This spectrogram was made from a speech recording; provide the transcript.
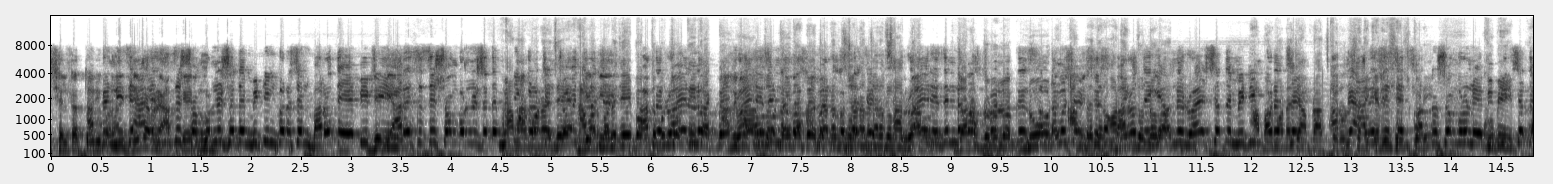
শেল্টার তৈরি করা হয় যে কারণে আজকে সংগঠনের সাথে মিটিং করেছেন ভারতে এবিপি আরএসএস এর সংগঠনের সাথে মিটিং করেছেন আমার মনে যে বক্তব্য চলতেই থাকবে আমি রয়ের এজেন্ডা বাস্তবায়ন জনাব- করছেন। জনাব সাদ্দাম, রয়ের এজেন্ডা জনাব বাস্তবায়ন নুরুল করছেন। নূর, সাদ্দাম হোসেন আপনাদের অনেক ভারতে গিয়ে আপনি রয়ের সাথে মিটিং আমার যে করেছেন আপনি অনুষ্ঠান এখানেই RSS শেষ এর ছাত্র সংগঠন এবিপির সাথে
